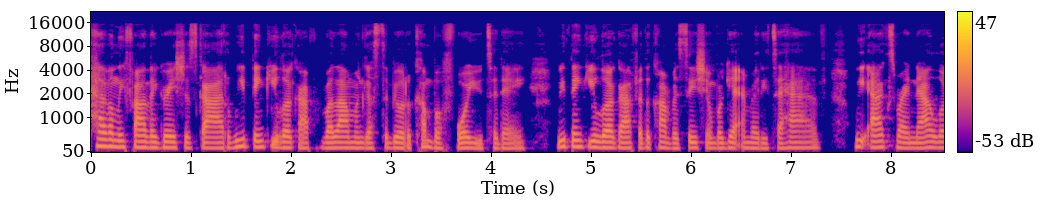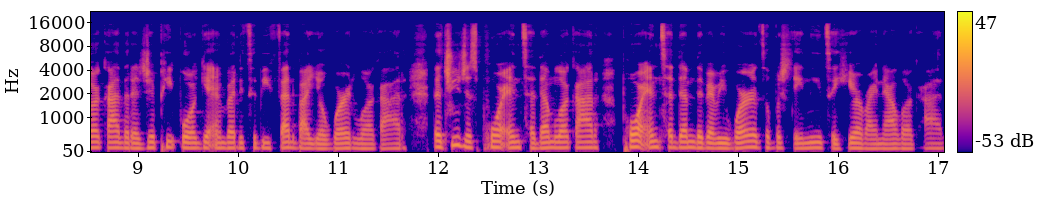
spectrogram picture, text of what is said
Heavenly Father, gracious God, we thank you, Lord God, for allowing us to be able to come before you today. We thank you, Lord God, for the conversation we're getting ready to have. We ask right now, Lord God, that as your people are getting ready to be fed by your word, Lord God, that you just pour into them, Lord God, pour into them the very words of which they need to hear right now, Lord God.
